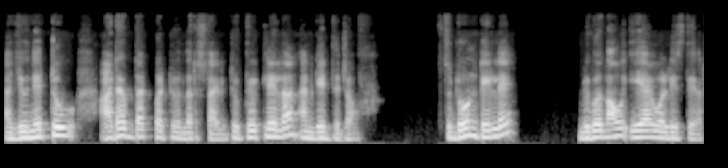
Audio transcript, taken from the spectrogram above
and you need to adapt that particular style to quickly learn and get the job so don't delay because now ai world is there.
